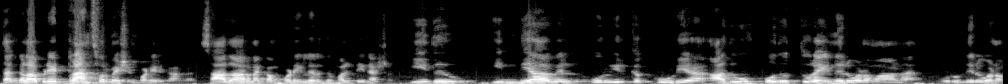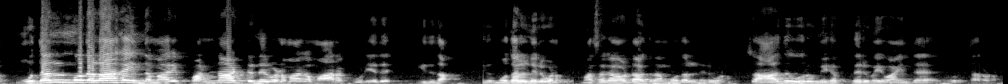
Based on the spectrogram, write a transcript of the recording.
தங்களை அப்படியே டிரான்ஸ்ஃபர்மேஷன் பண்ணியிருக்காங்க. சாதாரண கம்பெனியிலிருந்து மல்டிநேஷனல் இது இந்தியாவில் ஒரு இருக்கக்கூடிய அதுவும் பொதுத்துறை நிறுவனமான ஒரு நிறுவனம். முதல் முதலாக இந்த மாதிரி பன்னாட்டு நிறுவனமாக மாறக்கூடியது இதுதான். இது முதல் நிறுவனம். மசகா டாக் தான் முதல் நிறுவனம். ஸோ அது ஒரு மிக பெருமை வாய்ந்த ஒரு தருணம்.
